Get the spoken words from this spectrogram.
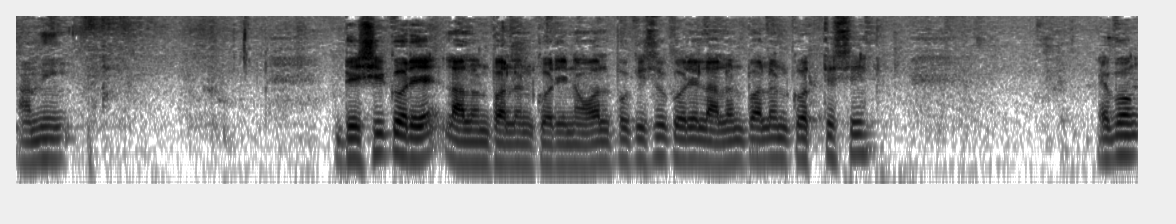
আমি বেশি করে লালন পালন করি না। অল্প কিছু করে লালন পালন করতেছি। এবং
